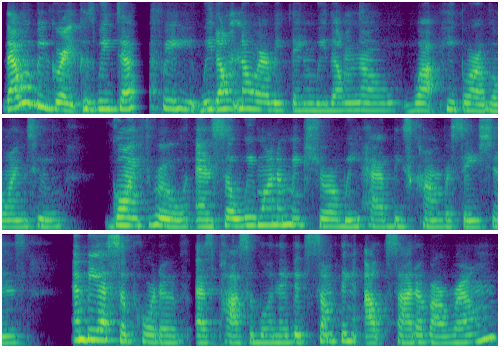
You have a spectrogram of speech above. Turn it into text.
That would be great because we definitely we don't know everything. We don't know what people are going to going through. And so we want to make sure we have these conversations and be as supportive as possible. And if it's something outside of our realm,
